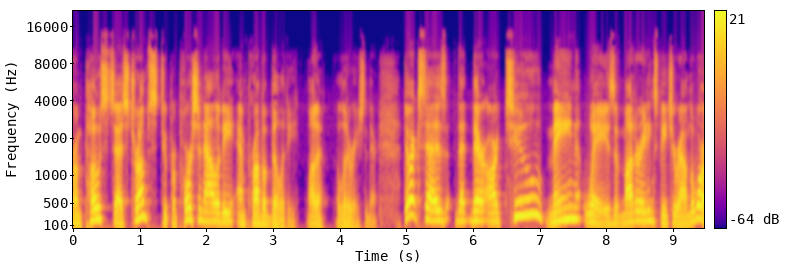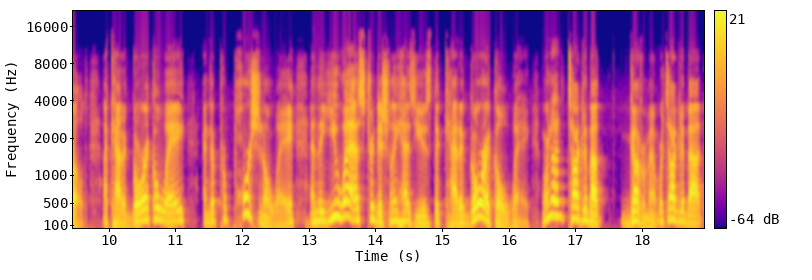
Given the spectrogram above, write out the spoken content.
from posts as trumps to proportionality and probability. A lot of alliteration there. Douek says that there are two main ways of moderating speech around the world a categorical way and a proportional way. And the U.S. traditionally has used the categorical way. We're not talking about government, we're talking about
